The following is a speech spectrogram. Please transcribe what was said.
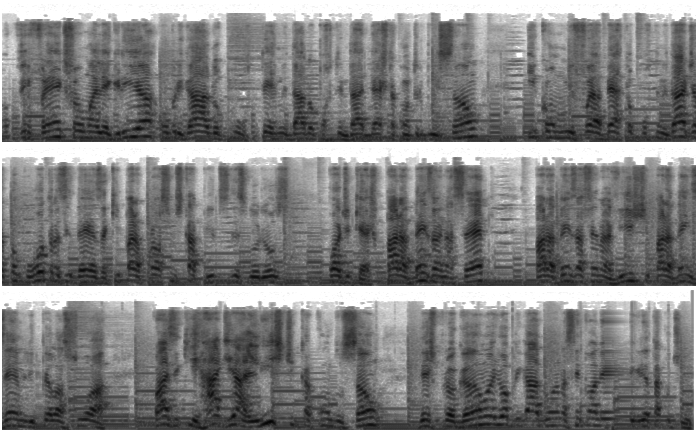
Vamos em frente, foi uma alegria. Obrigado por ter me dado a oportunidade desta contribuição. E como me foi aberta a oportunidade, já estou com outras ideias aqui para próximos capítulos desse glorioso podcast. Parabéns ao INACEP, parabéns à FENAVIST, parabéns, Emily, pela sua quase que radialística condução deste programa. E obrigado, Ana, sempre uma alegria estar contigo.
